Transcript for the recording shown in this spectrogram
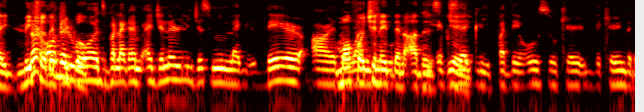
like make Not sure all the people rewards, but like I'm, I generally just mean like there are the more fortunate who- than others yeah exactly but they also carry they're carrying the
